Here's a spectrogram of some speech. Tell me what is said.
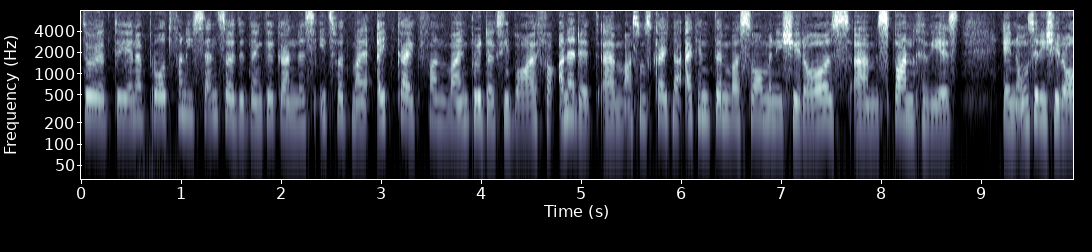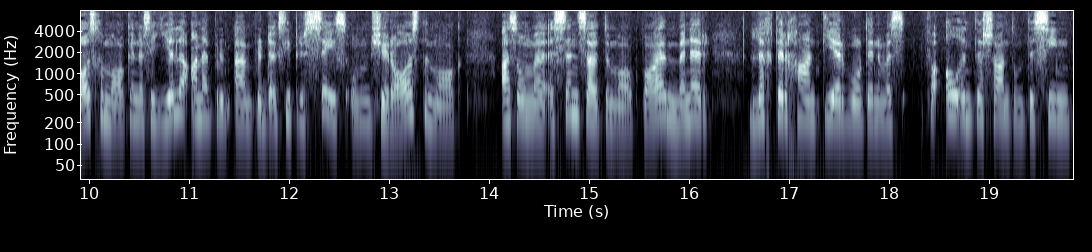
toe toe jy nou praat van die Sinsou, dit dink ek aan dis iets wat my uitkyk van wynproduksie baie verander het. Ehm um, as ons kyk na ek en Tim was saam in die Shiraz ehm um, span gewees en ons het die Shiraz gemaak en dit is 'n hele ander pro, um, produksieproses om Shiraz te maak as om 'n Sinsou te maak. Baie minder ligter gehanteer word en dit was veral interessant om te sien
